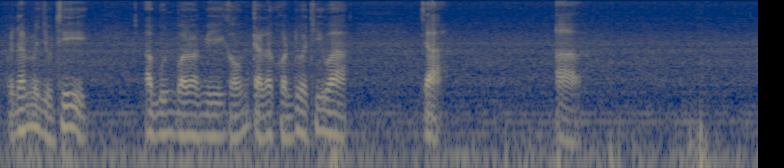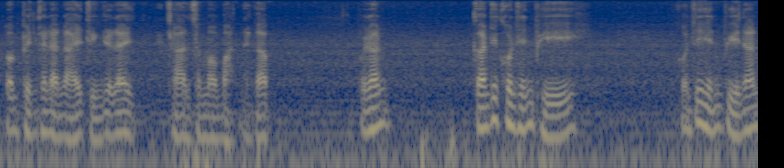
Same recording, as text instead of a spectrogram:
เพราะฉะนั้นมันอยู่ที่อาบุญบารมีของแต่ละคนด้วยที่ว่าจะอ่าบำเพ็ญขนาดไหนถึงจะได้ฌานสมาบัตินะครับ เพราะฉะนั้นการที่คนเห็นผี คนที่เห็นผีนั้น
